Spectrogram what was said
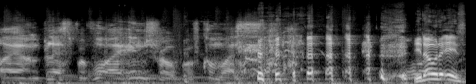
I am blessed, bro. What an intro, bro. Come on. You know what it is.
